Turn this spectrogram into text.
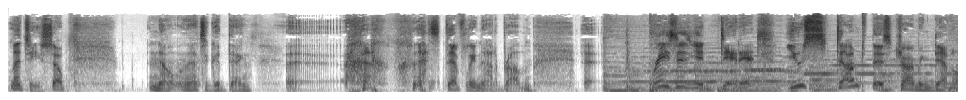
Let's see. So, no, that's a good thing. Uh, that's definitely not a problem. Uh, Reese's, you did it. You stumped this charming devil.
